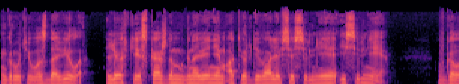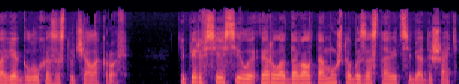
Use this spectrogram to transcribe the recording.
Грудь его сдавила, легкие с каждым мгновением отвердевали все сильнее и сильнее. В голове глухо застучала кровь. Теперь все силы Эрл отдавал тому, чтобы заставить себя дышать.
